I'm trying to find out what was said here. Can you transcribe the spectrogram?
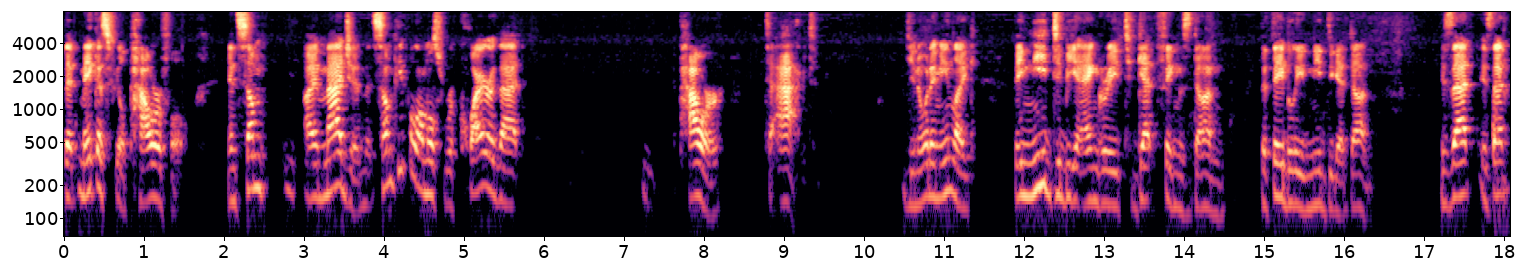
that make us feel powerful. And some, I imagine that some people almost require that power to act. Do you know what I mean? Like they need to be angry to get things done that they believe need to get done. Is that is that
